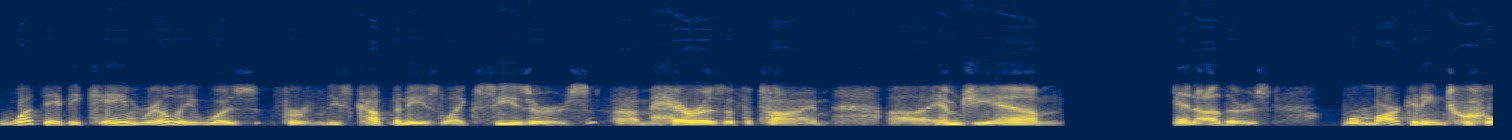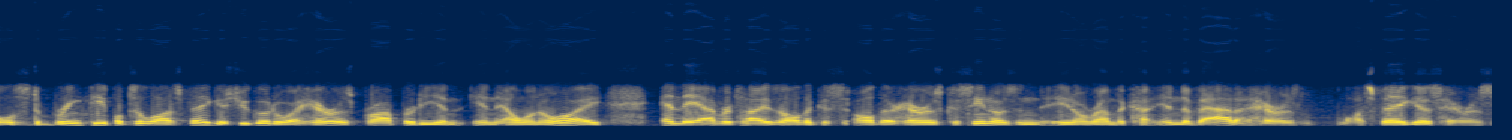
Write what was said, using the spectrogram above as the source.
What they became really was for these companies like Caesars, um, Harrah's at the time, uh, MGM, and others were marketing tools to bring people to Las Vegas. You go to a Harrah's property in, in Illinois, and they advertise all the all their Harrah's casinos in you know around the in Nevada, Harrah's Las Vegas, Harrah's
